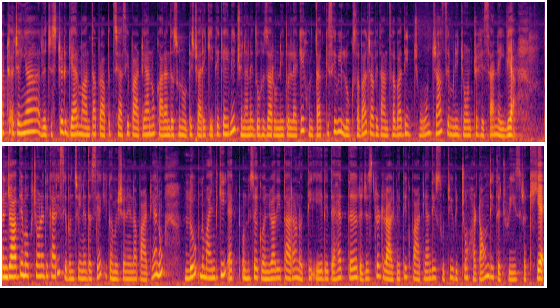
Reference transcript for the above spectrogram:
8 ਅਜਈਆਂ ਰਜਿਸਟਰਡ ਗੈਰ ਮਾਨਤਾ ਪ੍ਰਾਪਤ ਸਿਆਸੀ ਪਾਰਟੀਆਂ ਨੂੰ ਕਾਰਨ ਦੱਸੋ ਨੋਟਿਸ ਜਾਰੀ ਕੀਤੇ ਗਏ ਨੇ, ਜਿਨ੍ਹਾਂ ਨੇ 2019 ਤੋਂ ਲੈ ਕੇ ਹੁਣ ਤੱਕ ਕਿਸੇ ਵੀ ਲੋਕ ਸਭਾ ਜਾਂ ਵਿਧਾਨ ਸਭਾ ਦੀ ਚੋਣ ਜਾਂ ਸਿਮਨੀ ਜੋਨ 'ਚ ਹਿੱਸਾ ਨਹੀਂ ਲਿਆ। ਪੰਜਾਬ ਦੇ ਮੁੱਖ ਚੋਣ ਅਧਿਕਾਰੀ ਸਿਬਨ ਸਿੰਘ ਨੇ ਦੱਸਿਆ ਕਿ ਕਮਿਸ਼ਨ ਇਹਨਾਂ ਪਾਰਟੀਆਂ ਨੂੰ ਲੋਕ ਨੁਮਾਇੰਦਗੀ ਐਕਟ 1951 ਦੀ ਧਾਰਾ 29 ਏ ਦੇ ਤਹਿਤ ਰਜਿਸਟਰਡ ਰਾਜਨੀਤਿਕ ਪਾਰਟੀਆਂ ਦੀ ਸੂਚੀ ਵਿੱਚੋਂ ਹਟਾਉਣ ਦੀ ਤਜਵੀਜ਼ ਰੱਖੀ ਹੈ।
